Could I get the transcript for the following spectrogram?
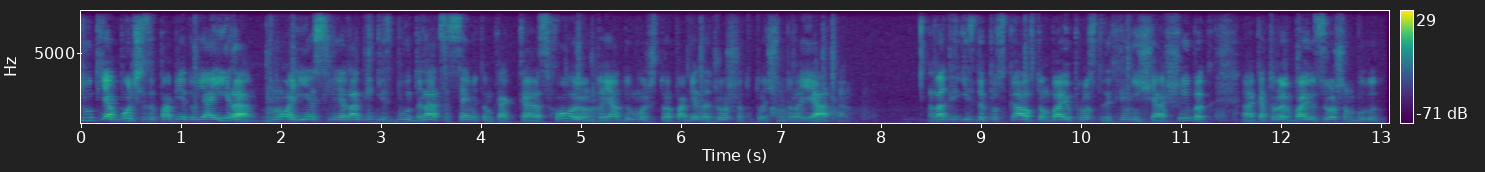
тут я больше за победу Яира, но если Родригес будет драться с Эмметом как э, с Холловым, то я думаю, что победа Джоша тут очень вероятна. Родригес допускал в том бою просто дохренища ошибок, а, которые в бою с Джошем будут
